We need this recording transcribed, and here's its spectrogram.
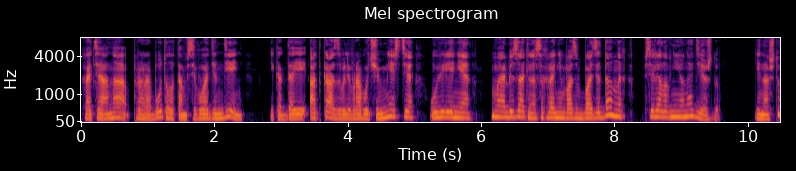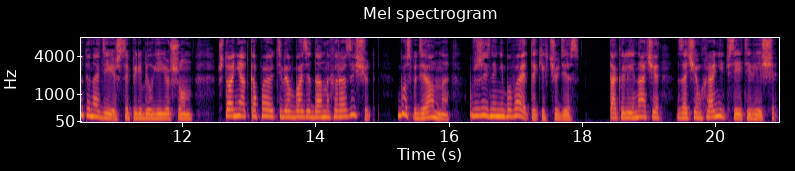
хотя она проработала там всего один день, и когда ей отказывали в рабочем месте, уверение – мы обязательно сохраним вас в базе данных», вселяла в нее надежду. «И на что ты надеешься?» — перебил ее Шон. «Что они откопают тебя в базе данных и разыщут? Господи, Анна, в жизни не бывает таких чудес. Так или иначе, зачем хранить все эти вещи?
